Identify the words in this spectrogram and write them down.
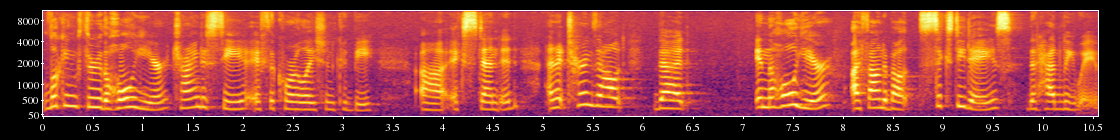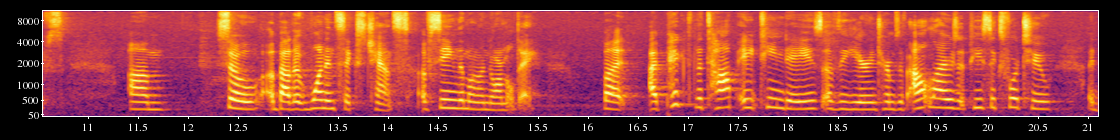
looking through the whole year, trying to see if the correlation could be uh, extended. And it turns out that in the whole year, I found about 60 days that had Lee waves. Um, so about a one in six chance of seeing them on a normal day but I picked the top 18 days of the year in terms of outliers at P642, a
